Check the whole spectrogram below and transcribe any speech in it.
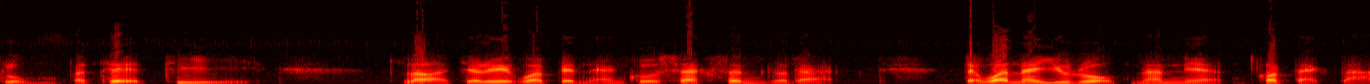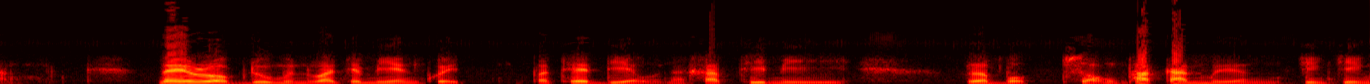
กลุ่มประเทศที่ เราอาจจะเรียกว่าเป็นแองโกลแซกซอนก็ได้ แต่ว่าในยุโรปนั้นเนี่ยก็แตกต่าง ในยุโรปดูเหมือนว่าจะมีอังกฤษประเทศเดียวนะครับ ที่มีระบบสองพรรคการเมือง จริง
